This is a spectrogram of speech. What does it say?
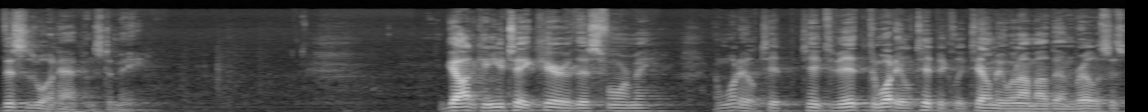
This is what happens to me. God, can you take care of this for me? And what he'll, tip, what he'll typically tell me when I'm out of the umbrella says,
